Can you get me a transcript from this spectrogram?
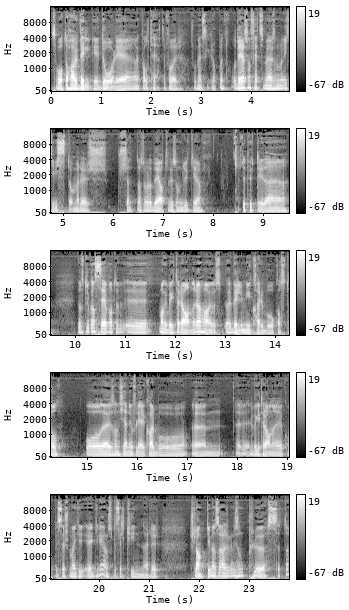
Som på en måte har veldig dårlige kvaliteter for, for menneskekroppen. Og det er sånn fett som jeg liksom ikke visste om eller skjønte. At det var det at liksom du ikke du putter i ofte Du kan se på at måte eh, Mange vegetarianere har jo har veldig mye karbokosthold. Og er sånn, kjenner jo flere karbo... eh, eller vegetarianerkompiser som er egentlig er noe spesielt tynne eller slanke, men så er det liksom pløsete.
